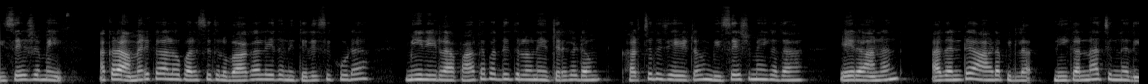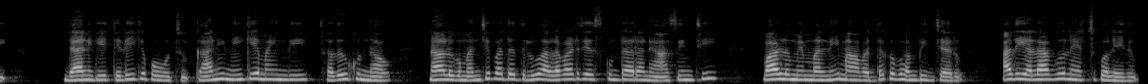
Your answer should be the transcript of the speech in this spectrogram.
విశేషమే అక్కడ అమెరికాలో పరిస్థితులు బాగాలేదని తెలిసి కూడా మీరు ఇలా పాత పద్ధతిలోనే తిరగడం ఖర్చులు చేయటం విశేషమే కదా? ఏరా ఆనంద్? అదంటే ఆడపిల్ల. నీకన్నా చిన్నది. దానికి తెలియకపోవచ్చు. కానీ నీకేమైంది? చదువుకున్నావు. నాలుగు మంచి పద్ధతులు అలవాటు చేసుకుంటారని ఆశించి వాళ్ళు మిమ్మల్ని మా వద్దకు పంపించారు. అది ఎలాగూ నేర్చుకోలేదు.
